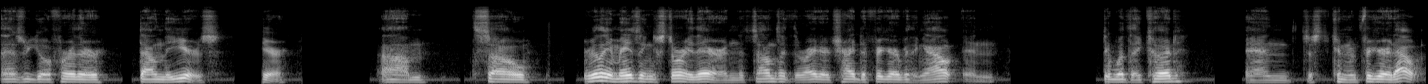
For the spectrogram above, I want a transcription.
as we go further down the years here. Um, so, really amazing story there, and it sounds like the writer tried to figure everything out and did what they could, and just couldn't figure it out.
